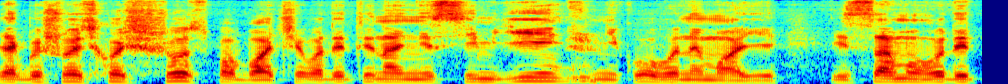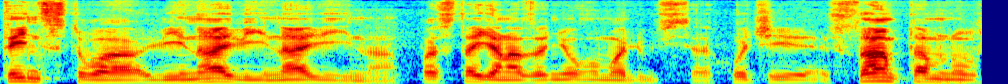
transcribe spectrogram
якби щось, хоч щось побачив, а дитина ні сім'ї, нікого немає. І з самого дитинства війна, війна, війна. Постійно за нього молюся. Хоч і сам там, ну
